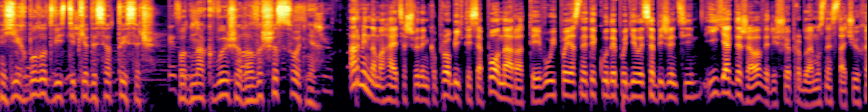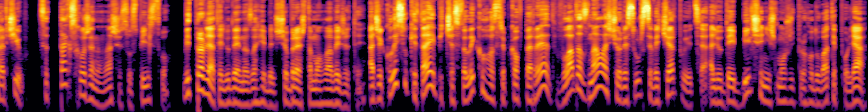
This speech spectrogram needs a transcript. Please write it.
Їх було 250 тисяч, однак вижила лише сотня. Армін намагається швиденько пробігтися по наративу і пояснити, куди поділися біженці, і як держава вирішує проблему з нестачею харчів. Це так схоже на наше суспільство. Відправляти людей на загибель, щоб решта могла вижити. Адже колись у Китаї під час великого стрибка вперед влада знала, що ресурси вичерпуються, а людей більше ніж можуть прогодувати поля.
